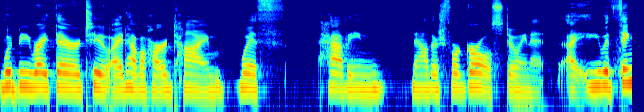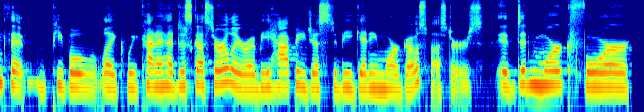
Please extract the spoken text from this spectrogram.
would be right there too. I'd have a hard time with having now there's four girls doing it. I, you would think that people, like we kind of had discussed earlier, would be happy just to be getting more Ghostbusters. It didn't work for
